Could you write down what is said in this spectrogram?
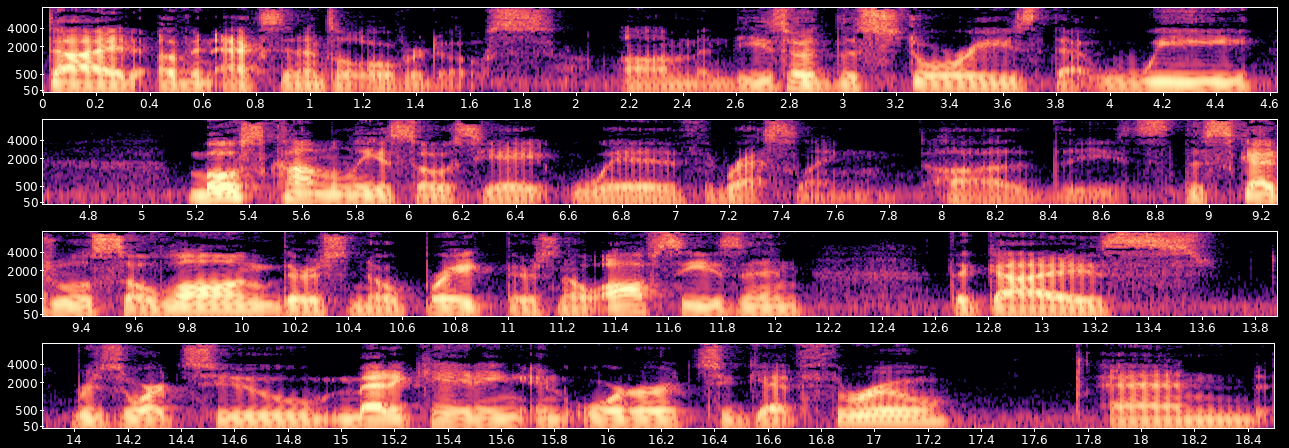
died of an accidental overdose. Um, and these are the stories that we most commonly associate with wrestling. Uh, the the schedule is so long. There's no break. There's no off season. The guys resort to medicating in order to get through, and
